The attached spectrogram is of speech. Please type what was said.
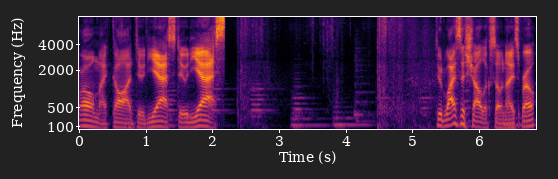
Oh my god, dude. Yes, dude. Yes. Dude, why does this shot look so nice, bro?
